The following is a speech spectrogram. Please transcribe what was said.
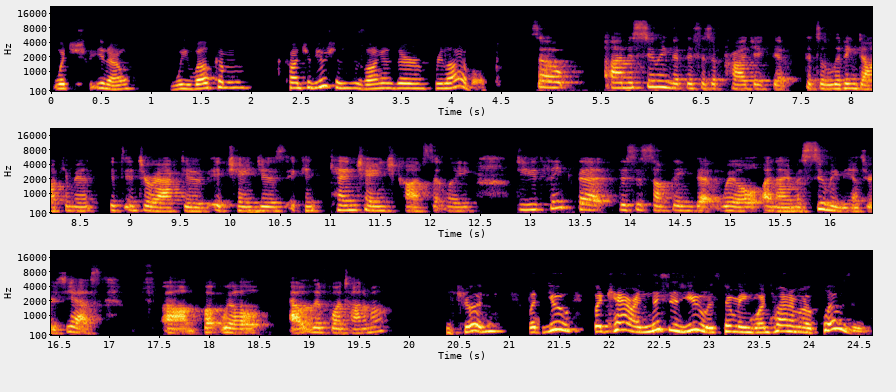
which, you know, we welcome contributions as long as they're reliable. So I'm assuming that this is a project that, that's a living document. It's interactive. It changes. It can can change constantly. Do you think that this is something that will, and I'm assuming the answer is yes, um, but will outlive Guantanamo? It should. But you, but Karen, this is you assuming Guantanamo closes.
